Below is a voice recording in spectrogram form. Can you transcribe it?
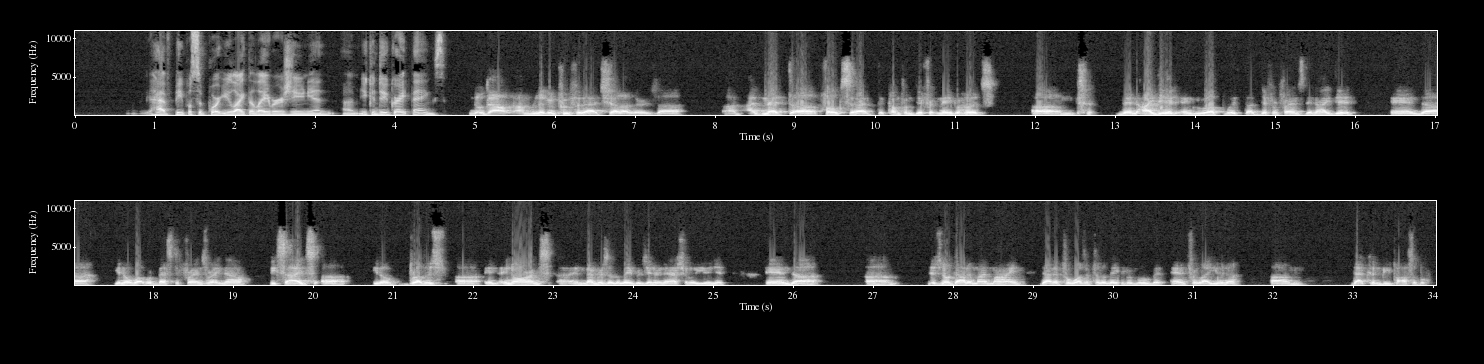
have people support you like the laborers union. Um, you can do great things. No doubt. I'm living proof of that, Shella. There's, uh, I've met uh, folks that, that, come from different neighborhoods um, than I did and grew up with uh, different friends than I did. And uh, you know what? We're best of friends right now, besides, uh, you know, brothers uh, in, in, arms and members of the Labor's International Union. And um, there's no doubt in my mind that if it wasn't for the labor movement and for LIUNA, um, that couldn't be possible.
